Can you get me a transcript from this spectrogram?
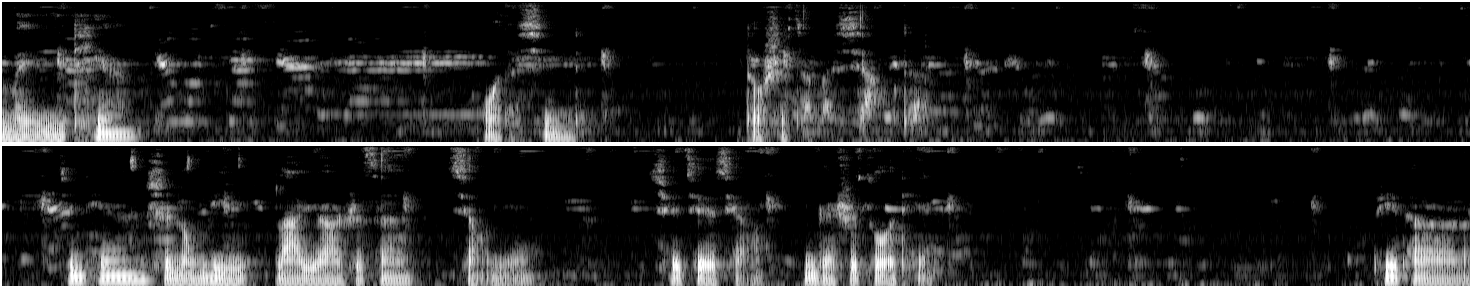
每一天我的心里都是怎么想的。今天是农历腊月二十三小年，确切讲应该是昨天。Peter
